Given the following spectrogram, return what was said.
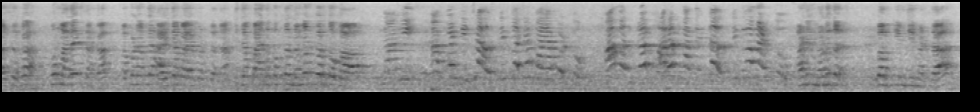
असं का? मग मला एक सांगा आपण आपल्या आईच्या पाया पडताना तिच्या पायांना फक्त नमन करतो का? नाही आपण तिच्या अस्तित्वाच्या पाया पडतो. हा मंत्र भारत मातेचं अस्तित्व मांडतो आणि म्हणूनच बंकिमजी म्हणतात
